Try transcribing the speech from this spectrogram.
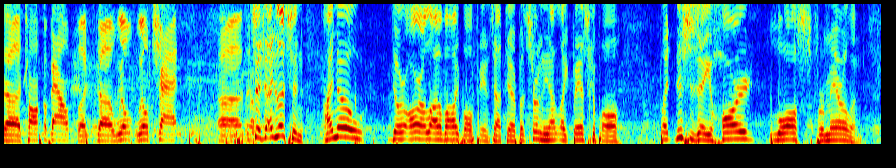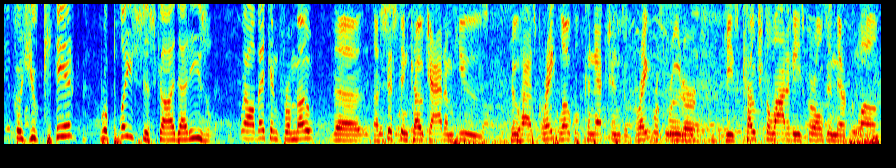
uh, talk about, but uh, we'll we'll chat. Uh, listen, I know there are a lot of volleyball fans out there, but certainly not like basketball. But this is a hard loss for Maryland because you can't replace this guy that easily. Well, they can promote the assistant coach Adam Hughes, who has great local connections, a great recruiter. He's coached a lot of these girls in their club,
